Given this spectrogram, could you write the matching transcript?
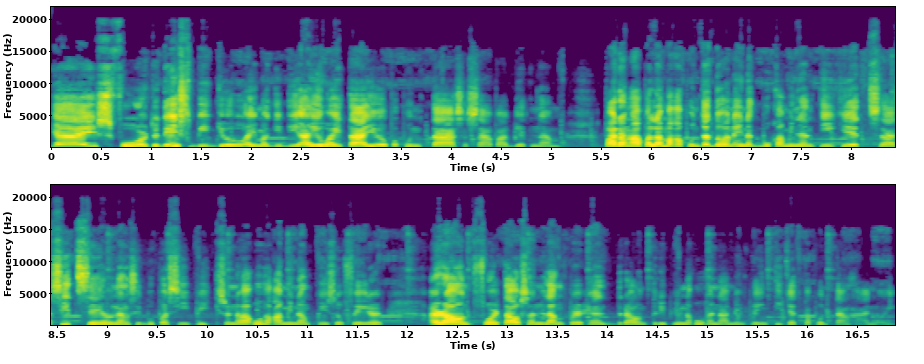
guys! For today's video ay mag-DIY tayo papunta sa Sapa, Vietnam. Para nga pala makapunta doon ay nagbook kami ng ticket sa seat sale ng Cebu Pacific. So nakakuha kami ng piso fare. Around 4,000 lang per head round trip yung nakuha naming plane ticket papuntang Hanoi.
